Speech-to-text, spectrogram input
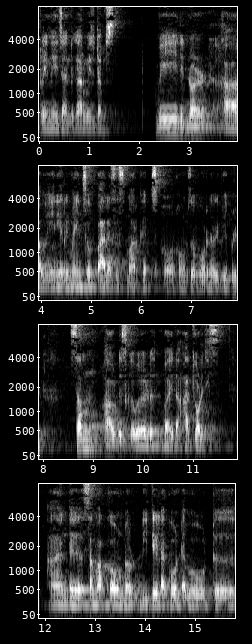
drainage and garbage dumps. We did not have any remains of palaces, markets, or homes of ordinary people. Some have discovered by the archaeologists and uh, some account or detailed account about uh,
